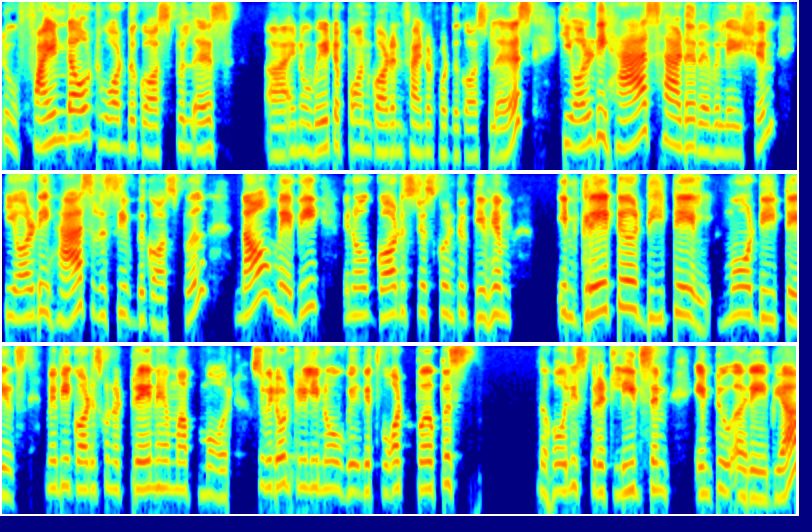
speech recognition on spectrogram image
to find out what the gospel is uh, you know wait upon god and find out what the gospel is. He already has had a revelation. He already has received the gospel. Now maybe you know god is just going to give him in greater detail more details. Maybe god is going to train him up more. So we don't really know with, with what purpose the holy spirit leads him into arabia.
